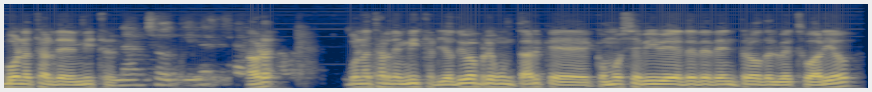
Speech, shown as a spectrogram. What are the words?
Buenas tardes, mister. Nacho, tienes que... ¿Ahora? Buenas tardes, mister. Yo te iba a preguntar que cómo se vive desde dentro del vestuario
